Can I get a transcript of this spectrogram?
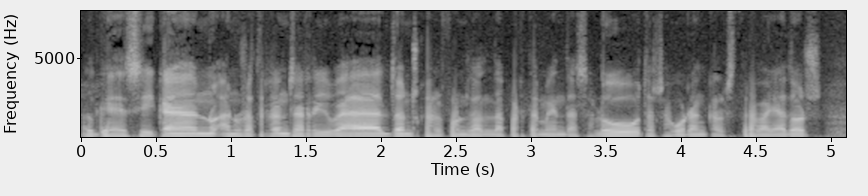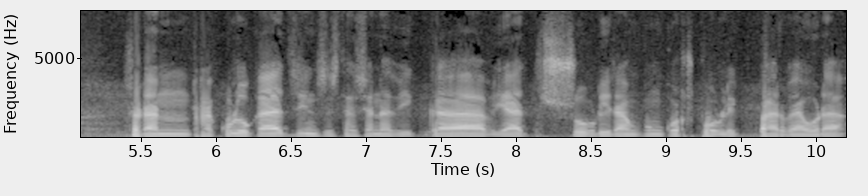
El que sí que a nosaltres ens ha arribat doncs, que el fons del Departament de Salut asseguren que els treballadors seran recol·locats i insisteixen a dir que aviat s'obrirà un concurs públic per veure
